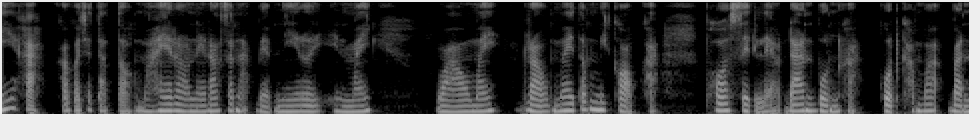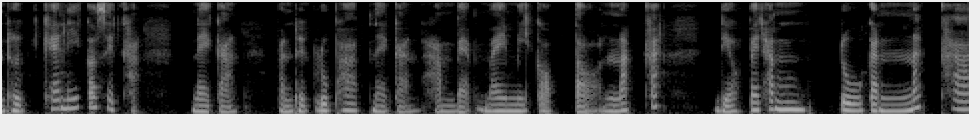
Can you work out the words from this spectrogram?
นี่ค่ะ เขาก็จะตัดต่อมาให้เราในลักษณะแบบนี้เลยเห็นไหมว้าวไหม เราไม่ต้องมีกรอบค่ะ พอเสร็จแล้วด้านบนค่ะ กดคำว่าบันทึกแค่นี้ก็เสร็จค่ะ ในการบันทึกรูปภาพในการทำแบบไม่มีกรอบต่อนะคะ เดี๋ยวไปทำดูกันนะคะ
